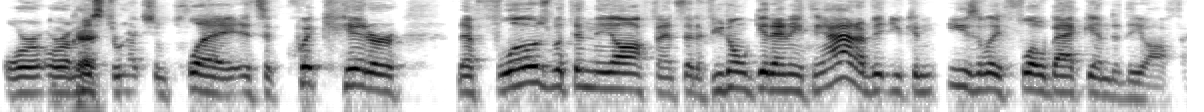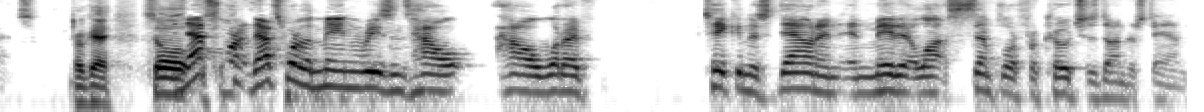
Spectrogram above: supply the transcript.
or, or okay. a misdirection play. It's a quick hitter that flows within the offense that if you don't get anything out of it, you can easily flow back into the offense. Okay. So and that's one, that's one of the main reasons how how what I've taken this down and, and made it a lot simpler for coaches to understand.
